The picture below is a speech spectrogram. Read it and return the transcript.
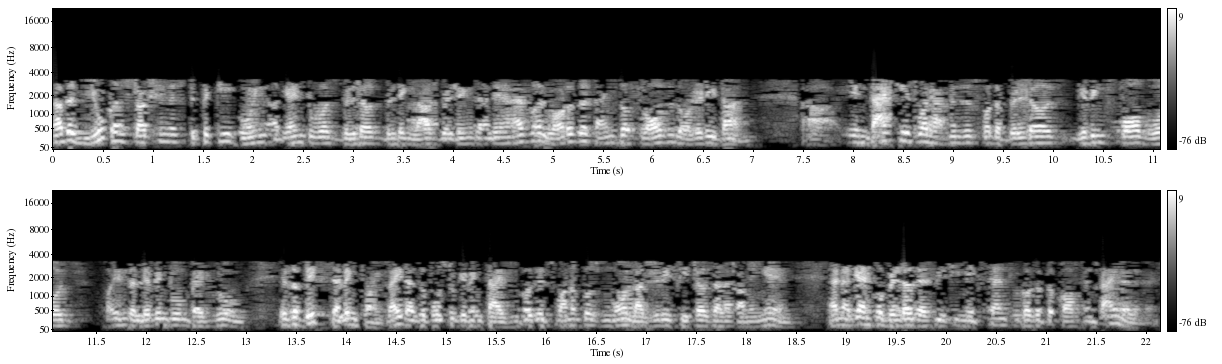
Now, the new construction is typically going again towards builders building large buildings, and they have a lot of the times the floors is already done. Uh, in that case, what happens is for the builders, giving four in the living room, bedroom is a big selling point, right? As opposed to giving tiles because it's one of those more luxury features that are coming in. And again, for builders, SPC makes sense because of the cost and time element.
